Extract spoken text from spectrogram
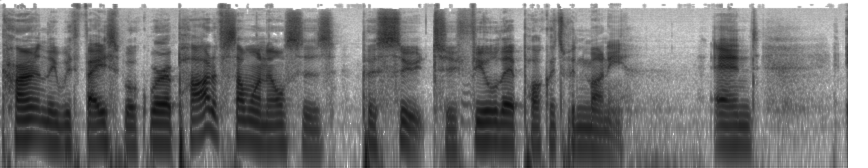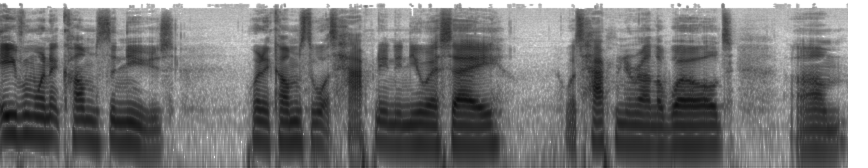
currently with Facebook, we're a part of someone else's pursuit to fill their pockets with money. And even when it comes to news, when it comes to what's happening in USA, what's happening around the world, um,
